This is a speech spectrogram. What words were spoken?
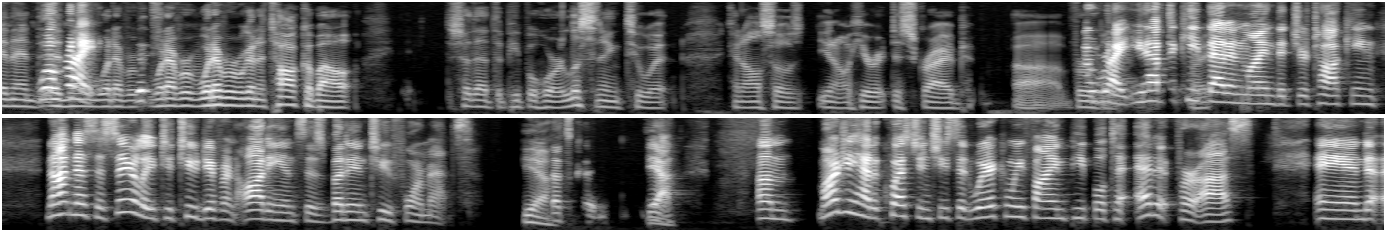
and then Well, and then whatever whatever whatever we're gonna talk about so that the people who are listening to it can also, you know, hear it described, uh, oh, right. You have to keep right? that in mind that you're talking not necessarily to two different audiences, but in two formats. Yeah, That's good. yeah. Yeah. Um, Margie had a question. She said, "Where can we find people to edit for us?" And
